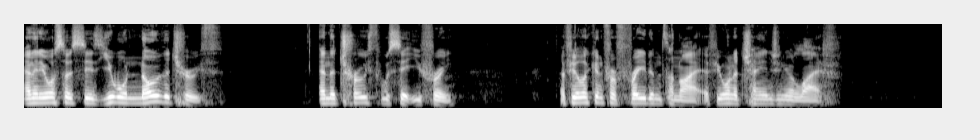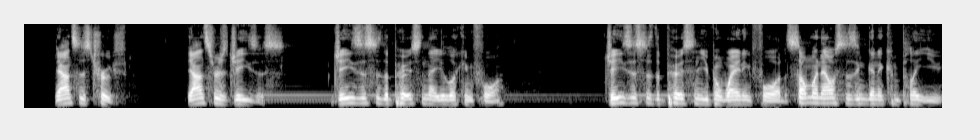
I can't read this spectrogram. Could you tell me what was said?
And then he also says, You will know the truth, and the truth will set you free. If you're looking for freedom tonight, if you want to change in your life, the answer is truth. The answer is Jesus. Jesus is the person that you're looking for. Jesus is the person you've been waiting for. Someone else isn't going to complete you.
